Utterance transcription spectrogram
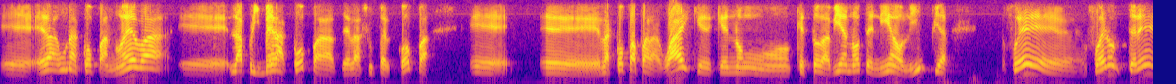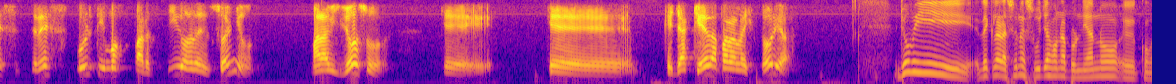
Eh, era una copa nueva, eh, la primera copa de la Supercopa, la Copa Paraguay que, que no que todavía no tenía Olimpia. Fue fueron tres tres últimos partidos de ensueño maravillosos que que, que ya queda para la historia. Yo vi declaraciones suyas, Juan Apruniano, eh, con,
